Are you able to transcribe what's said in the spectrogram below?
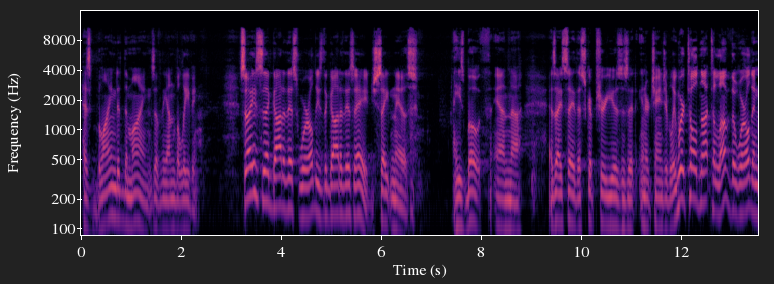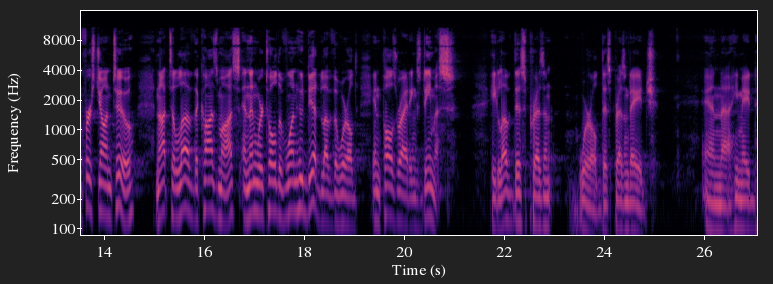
has blinded the minds of the unbelieving. So he's the God of this world, he's the God of this age, Satan is. He's both. And, uh, as I say, the scripture uses it interchangeably. We're told not to love the world in 1 John 2, not to love the cosmos, and then we're told of one who did love the world in Paul's writings, Demas. He loved this present world, this present age, and uh, he made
